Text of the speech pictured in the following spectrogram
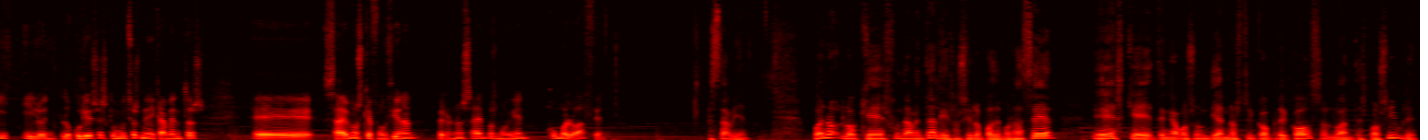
Y, lo, curioso es que muchos medicamentos eh, sabemos que funcionan, pero no sabemos muy bien cómo lo hacen. Está bien. Bueno, lo que es fundamental, y eso sí lo podemos hacer, es que tengamos un diagnóstico precoz lo antes posible.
